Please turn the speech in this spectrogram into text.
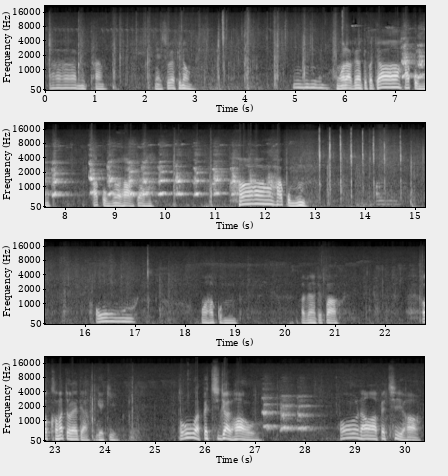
ปลามีถังใหญ่สุดแล้วพี่น้องหัวเราพี่น้องติดปะจ้าหากลุ่มหากลุ่มเลยฮะจ้าฮ่าหากลุ่มโอ้หัวหากลุ่ม Aveva te pa. O come tu l'hai detto? Geki. Oh, a pezzi già ha. Oh, no, a pezzi ha.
